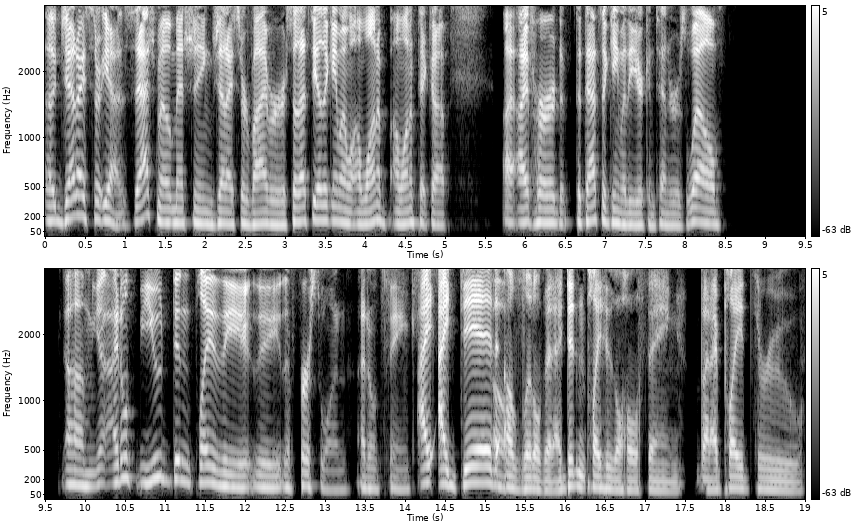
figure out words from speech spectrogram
uh, Jedi Sur- yeah, Zachmo mentioning Jedi Survivor. So that's the other game I want to I want to pick up. I, I've heard that that's a game of the year contender as well. Um, yeah, I don't. You didn't play the the the first one, I don't think. I I did Oh. a little bit. I didn't play through the whole thing, but I played through,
